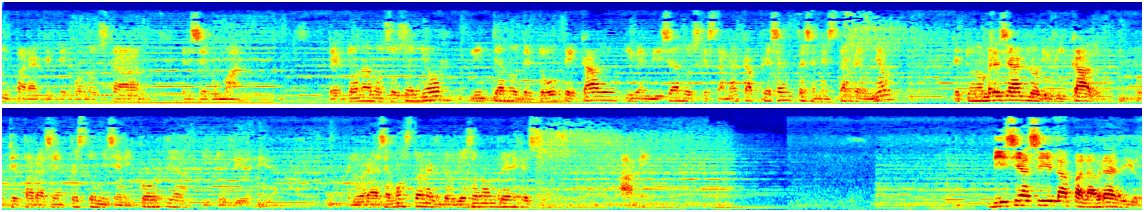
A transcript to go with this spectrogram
y para que te conozca el ser humano. Perdónanos, oh Señor, límpianos de todo pecado y bendice a los que están acá presentes en esta reunión. Que tu nombre sea glorificado, porque para siempre es tu misericordia y tu fidelidad. Te lo agradecemos todo en el glorioso nombre de Jesús. Amén. Dice así la palabra de Dios.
